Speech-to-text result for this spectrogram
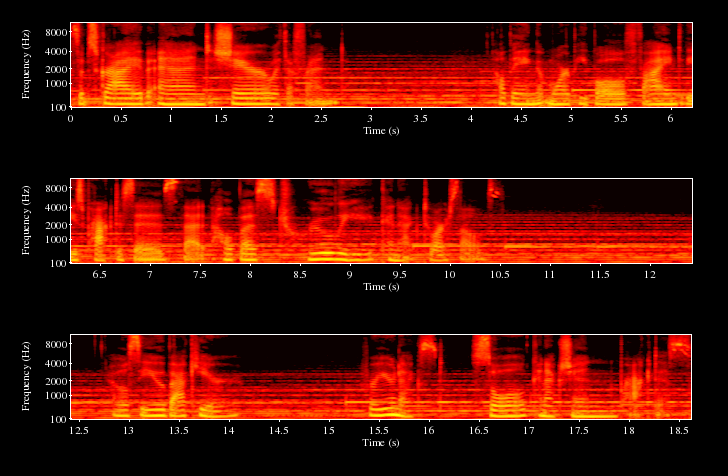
subscribe, and share with a friend, helping more people find these practices that help us truly connect to ourselves. I will see you back here for your next soul connection practice.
